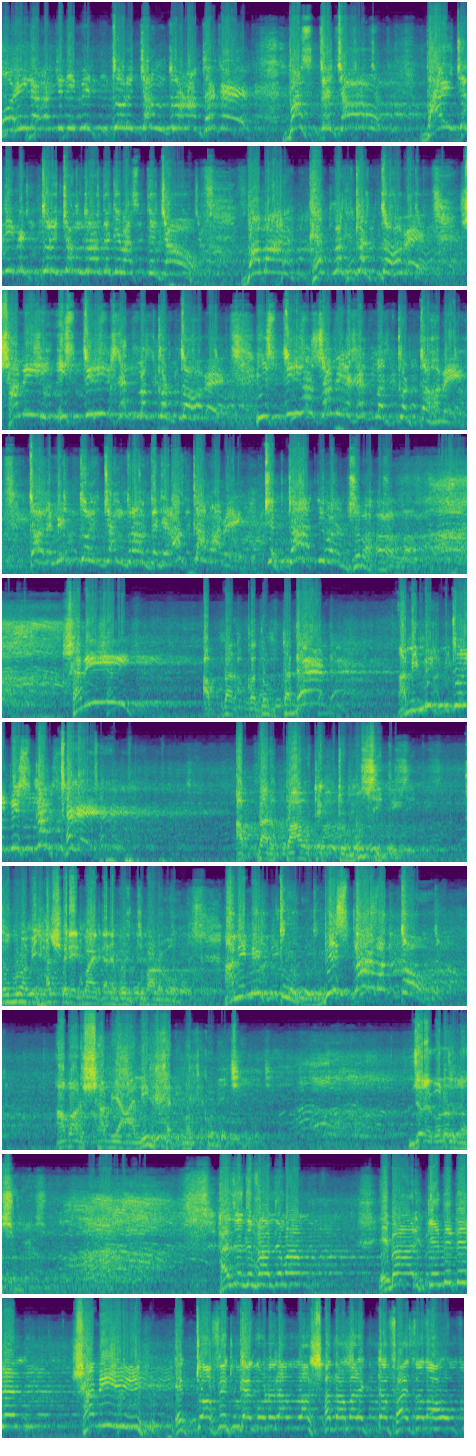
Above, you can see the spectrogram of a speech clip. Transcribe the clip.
মহিলারা যদি মৃত্যুর যন্ত্রণা থেকে বাঁচতে চাও, ভাই যদি মৃত্যুর যন্ত্রণা থেকে বাঁচতে চাও, বাবার খেদমত করতে হবে, স্বামী স্ত্রীর খেদমত করতে হবে স্ত্রীও স্বামীর খেদমত করতে হবে, তাহলে মৃত্যুর যন্ত্রণা থেকে রক্ষা পাবে। দিবেন সুবহানাল্লাহ। স্বামী, আপনার কদমটা দেন। আমি মৃত্যুর বিস্তার থেকে আপনার পাওটা একটু মুছি দিই। তবু আমি হাসরের ময়দানে বলতে পারব। আমি মৃত্যু আমার স্বামী আলীর খেদমত করেছি। জোরে বলুন না শুনে এবার কেঁদে দিলেন, স্বামী, একটু অপেক্ষা আল্লাহর সাথে আমার একটা ফয়সালা হোক।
